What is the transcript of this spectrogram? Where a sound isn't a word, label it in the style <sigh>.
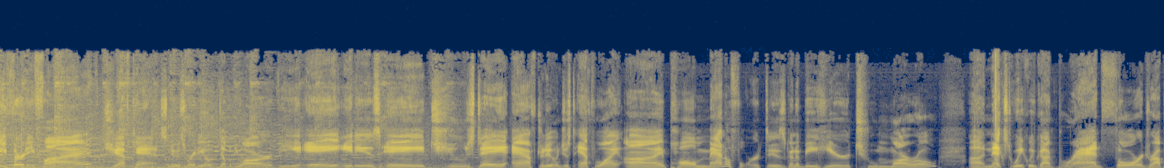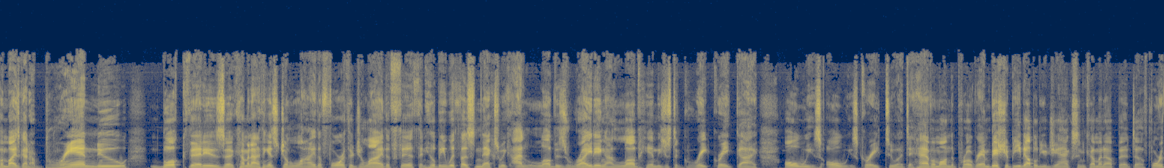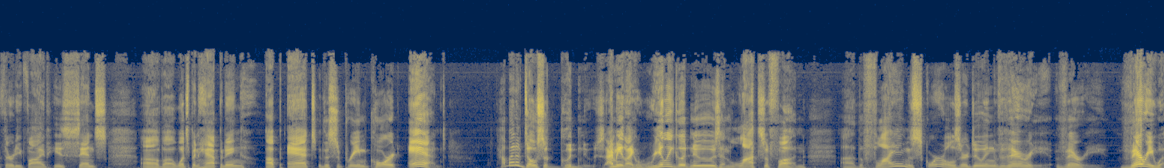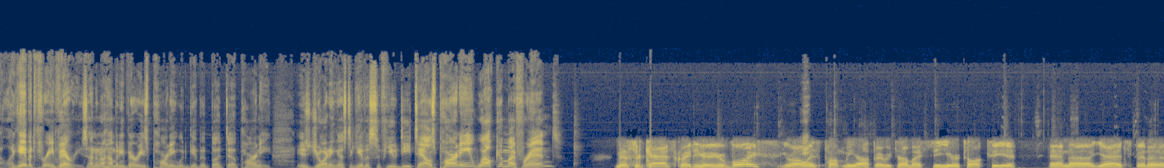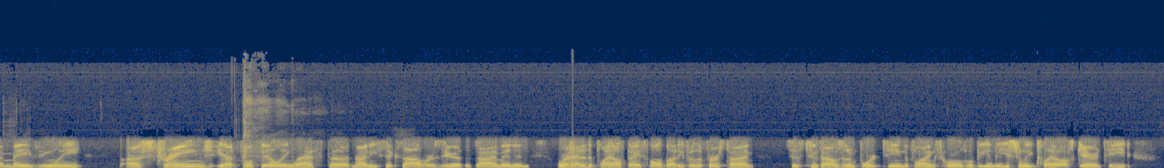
335, Jeff Katz, News Radio, WRVA. It is a Tuesday afternoon. Just FYI, Paul Manafort is going to be here tomorrow. Uh, next week, we've got Brad Thor dropping by. He's got a brand new book that is uh, coming out. I think it's July the 4th or July the 5th, and he'll be with us next week. I love his writing. I love him. He's just a great, great guy. Always, always great to uh, to have him on the program. Bishop E.W. Jackson coming up at uh, 435. His sense of uh, what's been happening up at the Supreme Court and how about a dose of good news? I mean, like really good news and lots of fun. Uh, the flying squirrels are doing very, very, very well. I gave it three varies. I don't know how many varies Parney would give it, but uh, Parney is joining us to give us a few details. Parney, welcome, my friend. Mr. Katz, great to hear your voice. You always pump me up every time I see you or talk to you. And uh, yeah, it's been an amazingly uh, strange yet fulfilling last uh, 96 hours here at the Diamond. And we're headed to playoff baseball, buddy, for the first time since 2014. The Flying Squirrels will be in the Eastern League playoffs, guaranteed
